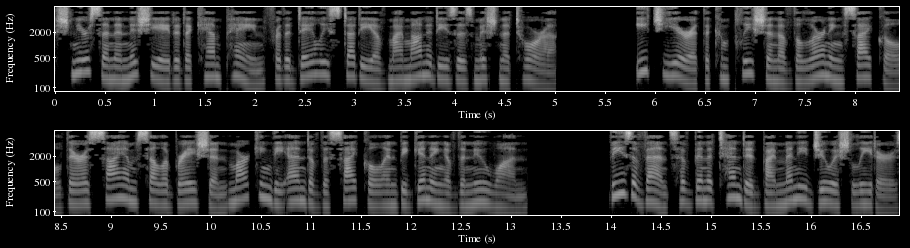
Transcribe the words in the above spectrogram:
Schneerson initiated a campaign for the daily study of Maimonides's Mishneh Torah. Each year at the completion of the learning cycle there is Siyum celebration marking the end of the cycle and beginning of the new one. These events have been attended by many Jewish leaders.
